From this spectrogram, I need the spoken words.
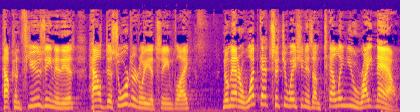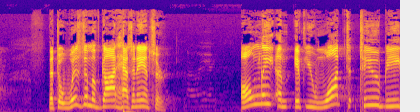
how confusing it is, how disorderly it seems like, no matter what that situation is, I'm telling you right now, that the wisdom of God has an answer. Only um, if you want to be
